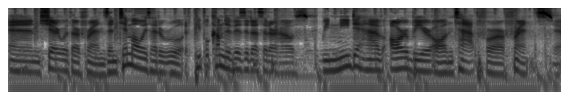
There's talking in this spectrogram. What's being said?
and share it with our friends. And Tim always had a rule: if people come to visit us at our house, we need to have our beer on tap for our friends. Yeah.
